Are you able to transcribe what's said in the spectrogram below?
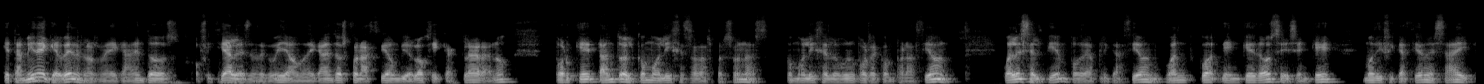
Que también hay que ver en los medicamentos oficiales, entre comillas, o medicamentos con acción biológica clara, ¿no? Porque tanto el cómo eliges a las personas, cómo eliges los grupos de comparación, cuál es el tiempo de aplicación, en qué dosis, en qué modificaciones hay,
